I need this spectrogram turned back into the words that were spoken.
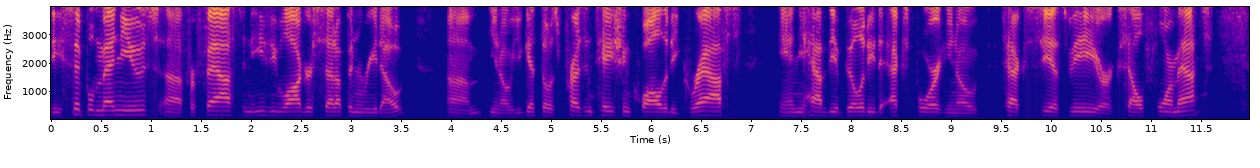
these simple menus uh, for fast and easy logger setup and readout. Um, you know, you get those presentation quality graphs and you have the ability to export, you know, text, CSV or Excel formats.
